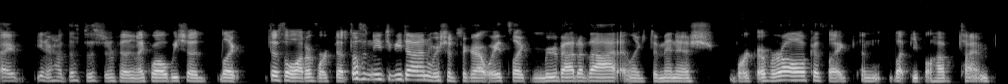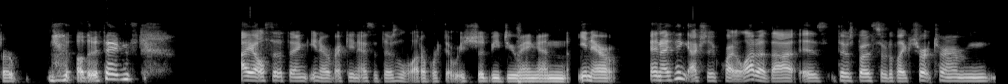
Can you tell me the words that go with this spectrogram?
I you know have this position of feeling like, well, we should like there's a lot of work that doesn't need to be done. We should figure out ways to like move out of that and like diminish work overall because like and let people have time for other things. I also think, you know, recognize that there's a lot of work that we should be doing and, you know, and I think actually quite a lot of that is there's both sort of like short-term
